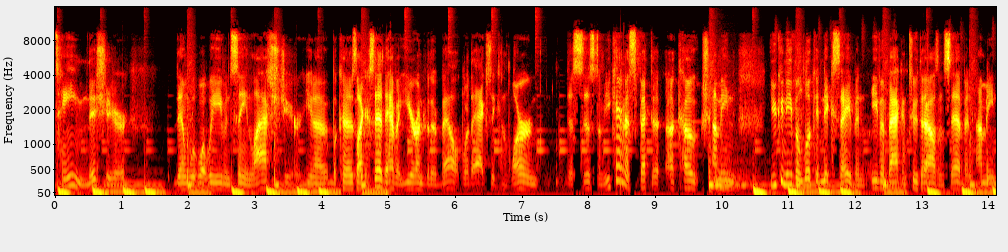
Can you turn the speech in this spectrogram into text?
team this year than what we even seen last year. You know, because like I said, they have a year under their belt where they actually can learn the system. You can't expect a, a coach. I mean, you can even look at Nick Saban, even back in 2007. I mean,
